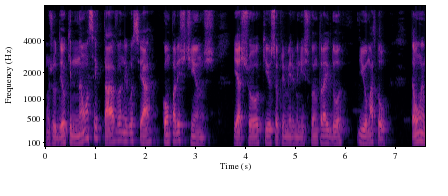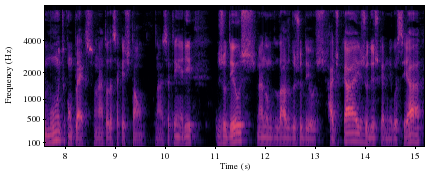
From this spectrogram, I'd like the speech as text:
Um judeu que não aceitava negociar com palestinos e achou que o seu primeiro-ministro foi um traidor e o matou. Então é muito complexo né, toda essa questão. Né? Você tem ali judeus, né, no lado dos judeus radicais, judeus que querem negociar,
